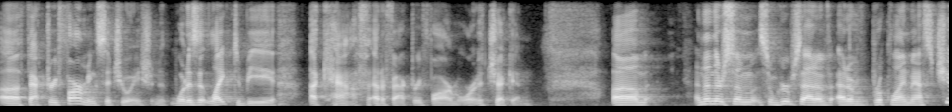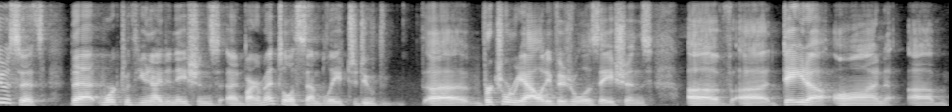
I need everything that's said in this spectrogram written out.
a, factory farming situation. What is it like to be a calf at a factory farm or a chicken? Um, and then there's some, some groups out of, out of Brookline, Massachusetts that worked with the United Nations Environmental Assembly to do uh, virtual reality visualizations of uh, data on um,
